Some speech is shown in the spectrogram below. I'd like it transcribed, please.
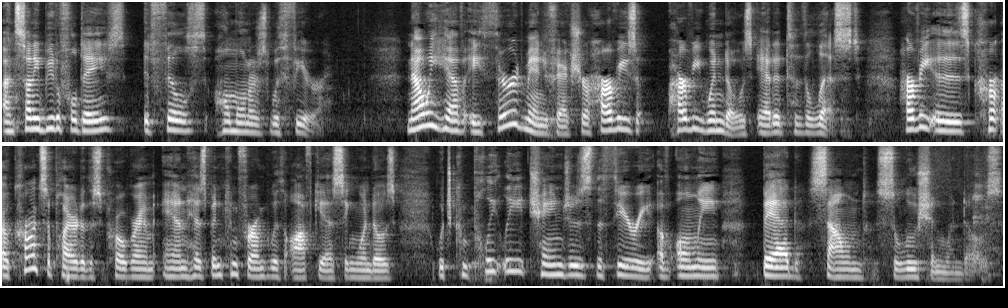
On sunny, beautiful days, it fills homeowners with fear. Now we have a third manufacturer, Harvey's Harvey Windows, added to the list. Harvey is cur- a current supplier to this program and has been confirmed with off-gassing windows, which completely changes the theory of only bad sound solution windows.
